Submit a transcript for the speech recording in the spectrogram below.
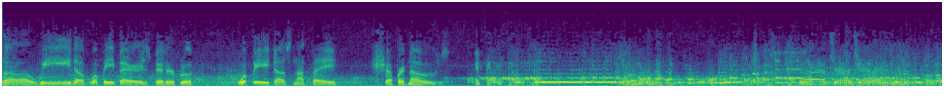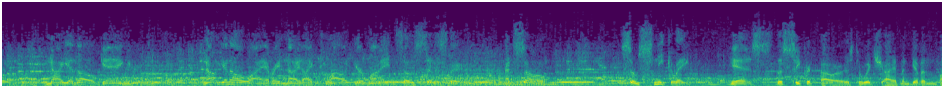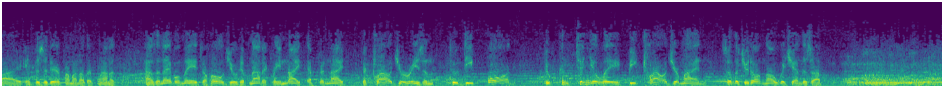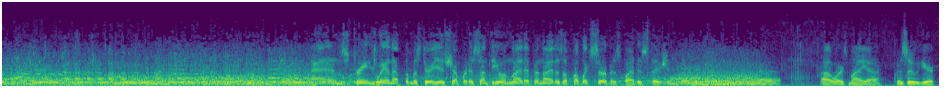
the weed of Whoopi bears bitter fruit. Whoopi does not pay. Shepherd knows. now you know, gang. Now you know why every night I cloud your mind so sinister and so, so sneakily. Yes, the secret powers to which I have been given by a visitor from another planet has enabled me to hold you hypnotically night after night, to cloud your reason, to defog, to continually becloud your mind so that you don't know which end is up. Strangely enough, the mysterious shepherd is sent to you night after night as a public service by this station. Uh, where's my uh, kazoo here?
